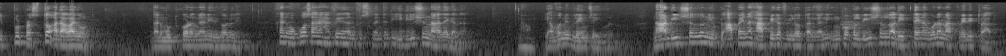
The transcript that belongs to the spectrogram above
ఇప్పుడు ప్రస్తుతం అది అలాగే ఉంది. దాన్ని ముట్టుకోవడం కానీ ఇది కూడా లేదు. కానీ ఒక్కోసారి హ్యాపీగా అనిపిస్తుంది ఏంటంటే ఈ డిసిషన్ నాదే కదా. ఎవరిని బ్లేమ్ చేయకూడదు. నా డిసిషన్లో నేను ఫ్లాప్ అయినా హ్యాపీగా ఫీల్ అవుతాను కానీ ఇంకొకరి డిసిషన్లో అది హిట్ అయినా కూడా నాకు క్రెడిట్ రాదు.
